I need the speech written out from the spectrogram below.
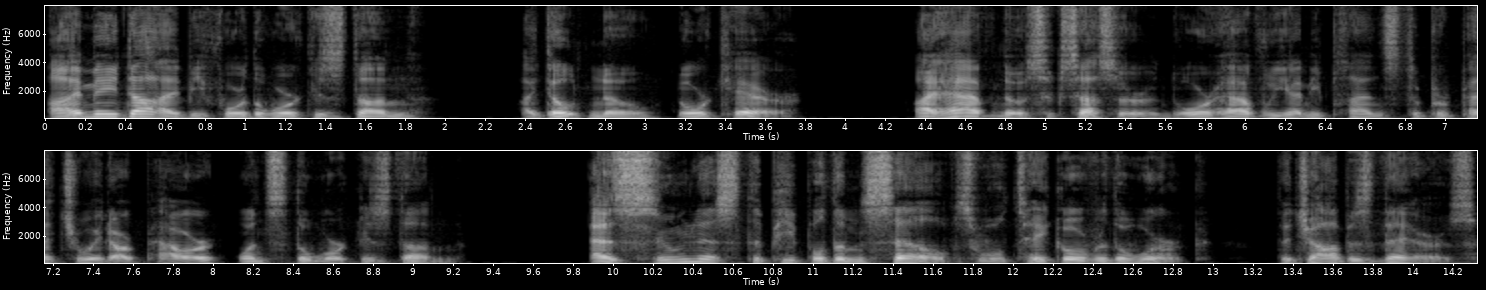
I may die before the work is done. I don't know, nor care. I have no successor, nor have we any plans to perpetuate our power once the work is done. As soon as the people themselves will take over the work, the job is theirs,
